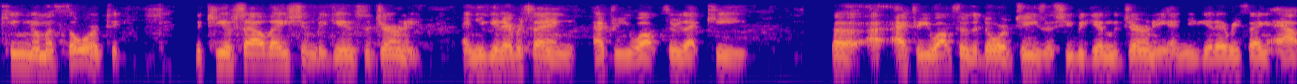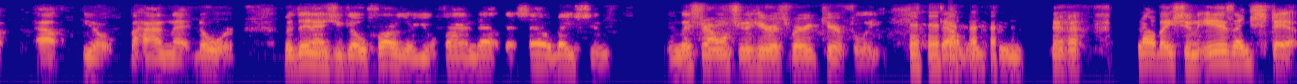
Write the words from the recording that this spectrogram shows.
kingdom authority. The key of salvation begins the journey, and you get everything after you walk through that key. Uh, after you walk through the door of Jesus, you begin the journey, and you get everything out, out, you know, behind that door. But then, as you go further, you'll find out that salvation. And listener, I want you to hear us very carefully. salvation Salvation is a step,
